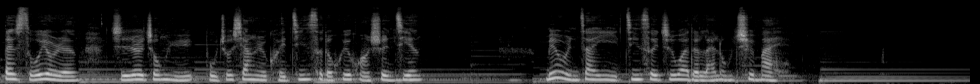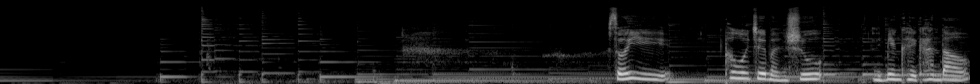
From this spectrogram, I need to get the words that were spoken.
但所有人只热衷于捕捉向日葵金色的辉煌瞬间，没有人在意金色之外的来龙去脉。所以，透过这本书，你便可以看到，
